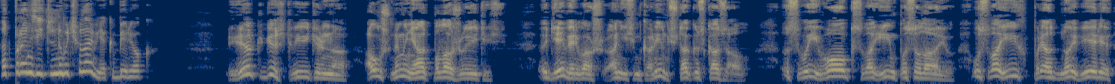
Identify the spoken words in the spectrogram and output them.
от пронзительного человека берег. — Это действительно, а уж на меня положитесь. Деверь ваш, Анисим Калинович, так и сказал. Своего к своим посылаю, у своих при одной вере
